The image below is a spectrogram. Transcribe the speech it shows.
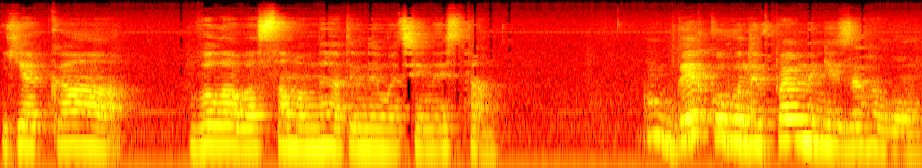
яка вела вас саме в негативний емоційний стан. Ну, Декого невпевненість загалом.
